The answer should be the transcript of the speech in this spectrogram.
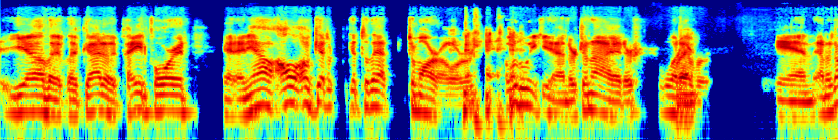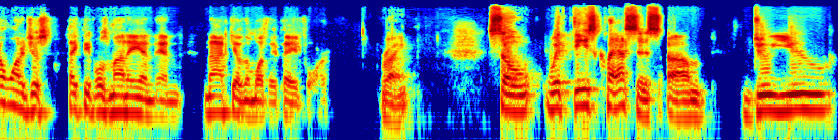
yeah, they, they've got it, they paid for it, and, and yeah, I'll, I'll get get to that tomorrow or over the weekend or tonight or whatever. Right and and I don't want to just take people's money and and not give them what they paid for. Right. So with these classes, um, do you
